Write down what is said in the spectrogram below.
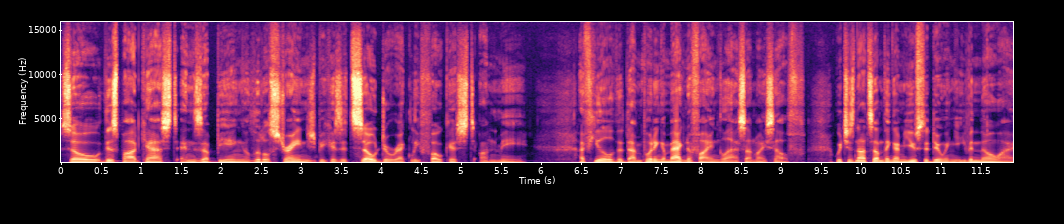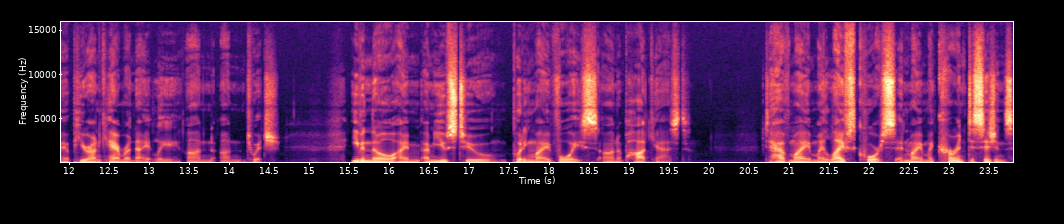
So, this podcast ends up being a little strange because it's so directly focused on me. I feel that I'm putting a magnifying glass on myself, which is not something I'm used to doing, even though I appear on camera nightly on, on Twitch. Even though I'm, I'm used to putting my voice on a podcast. to have my, my life's course and my, my current decisions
